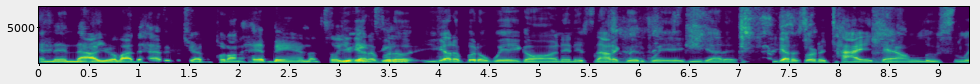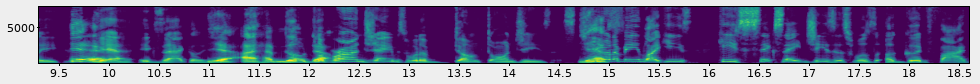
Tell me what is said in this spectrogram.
and then now you're allowed to have it but you have to put on a headband until you gotta 18 put a you gotta put a wig on and it's not a good wig you gotta you gotta sort of tie it down loosely. Yeah. Yeah, exactly. Yeah i have Le- no doubt. Lebron james would have dunked on jesus. You know what i mean? Like he's he's six eight. Jesus was a good five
